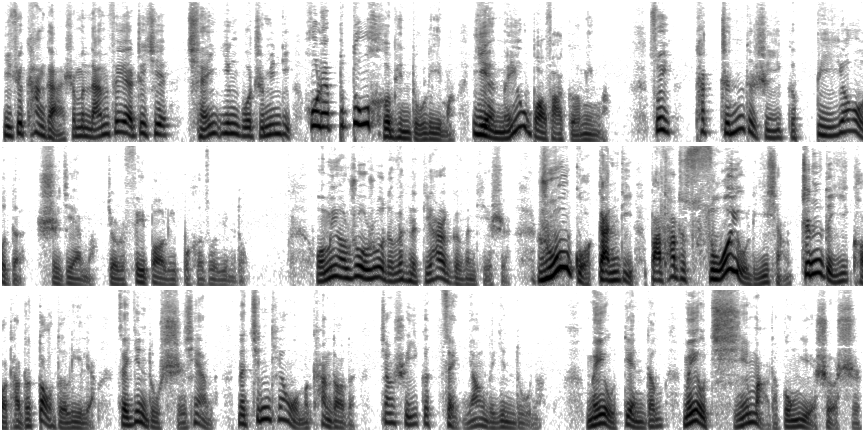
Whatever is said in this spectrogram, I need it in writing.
你去看看什么南非啊这些前英国殖民地，后来不都和平独立吗？也没有爆发革命啊，所以它真的是一个必要的事件吗？就是非暴力不合作运动。我们要弱弱的问的第二个问题是：如果甘地把他的所有理想真的依靠他的道德力量在印度实现了，那今天我们看到的将是一个怎样的印度呢？没有电灯，没有起码的工业设施，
